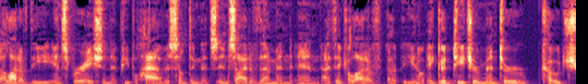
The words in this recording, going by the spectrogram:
a lot of the inspiration that people have is something that's inside of them, and and I think a lot of uh, you know a good teacher, mentor, coach,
